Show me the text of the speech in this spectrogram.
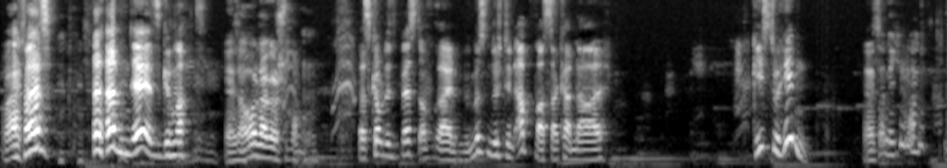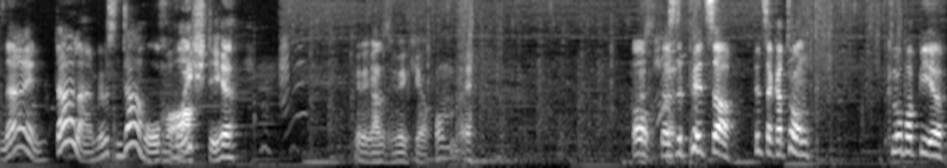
Was? Was? Was hat denn der jetzt gemacht? Er ist auch da gesprungen. Das kommt ins Best of rein. Wir müssen durch den Abwasserkanal. Gehst du hin? Er ist ja nicht gelangt. Nein, da lang. Wir müssen da hoch, wo Boah. ich stehe. Geh den ganzen Weg hier rum, ey. Oh, da ist eine Pizza. Pizzakarton. Klopapier.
